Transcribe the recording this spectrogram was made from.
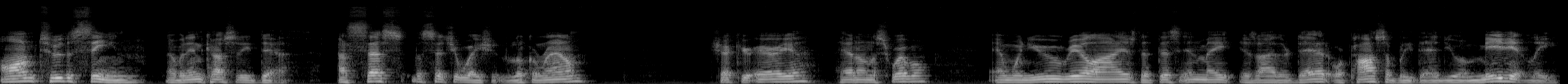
onto the scene of an in custody death, assess the situation. Look around, check your area, head on a swivel, and when you realize that this inmate is either dead or possibly dead, you immediately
